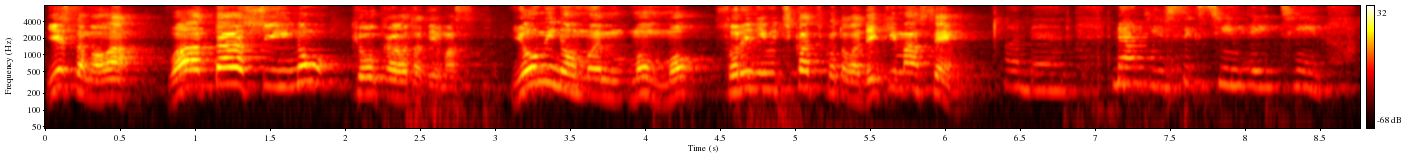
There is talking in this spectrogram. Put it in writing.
イエス様は私の教会を建てます黄泉の門もそれに打ち勝つことができません Amen. Matthew 16, 18.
